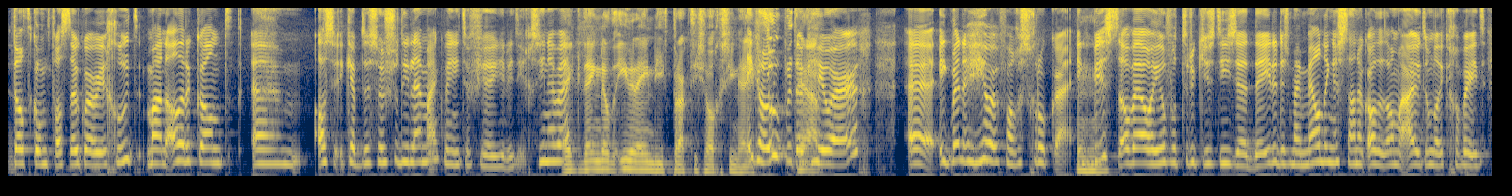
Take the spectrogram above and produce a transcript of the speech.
Dat komt vast ook wel weer goed. Maar aan de andere kant, ehm, als, ik heb de Social Dilemma. Ik weet niet of jullie die gezien hebben. ik denk dat iedereen die het praktisch wel gezien heeft. Ik hoop het ook Ja. heel erg. Eh, ik ben er heel erg van geschrokken. Ik Mhm. wist al wel heel veel trucjes die ze deden. Dus mijn meldingen staan ook altijd allemaal uit. Omdat ik gewoon weet,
